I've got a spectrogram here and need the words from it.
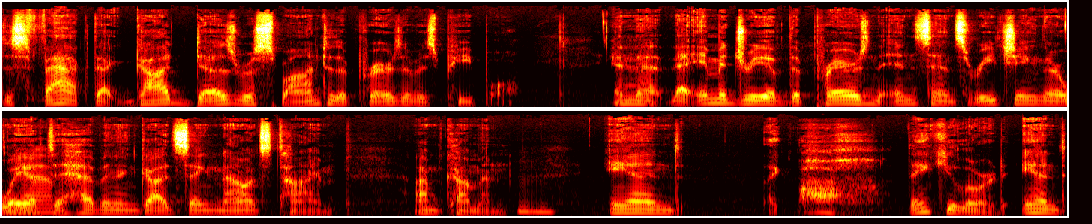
this fact that God does respond to the prayers of his people. And Yeah. that, that imagery of the prayers and the incense reaching their way Yeah. up to heaven and God saying, Now it's time. I'm coming. Mm. And like, oh, thank you, Lord. And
